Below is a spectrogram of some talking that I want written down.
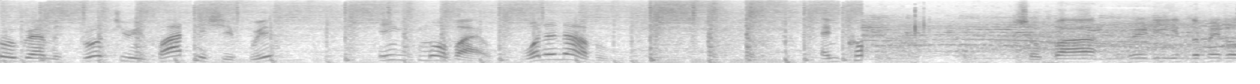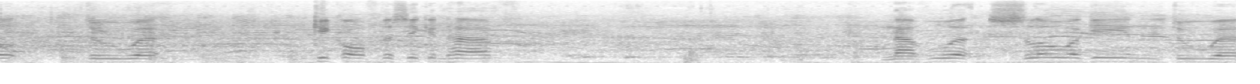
Program is brought to you in partnership with Inkk Mobile, Wananabu. And So Ba ready in the middle to uh, kick off the second half. Navua slow again to uh,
